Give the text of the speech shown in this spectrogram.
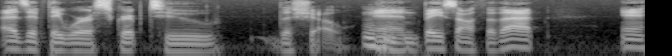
as if they were a script to the show, Mhm. and based off of that, eh,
